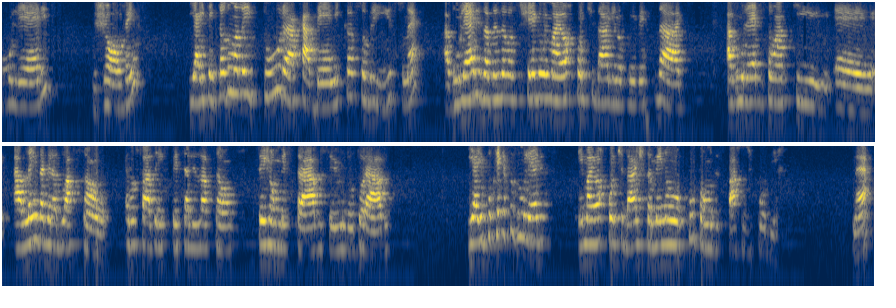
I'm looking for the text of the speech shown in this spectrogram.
mulheres jovens, e aí tem toda uma leitura acadêmica sobre isso, né? As mulheres, às vezes, elas chegam em maior quantidade nas universidades. As mulheres são as que, é, além da graduação, elas fazem especialização, seja um mestrado, seja um doutorado. E aí, por que essas mulheres, em maior quantidade, também não ocupam os espaços de poder? né?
